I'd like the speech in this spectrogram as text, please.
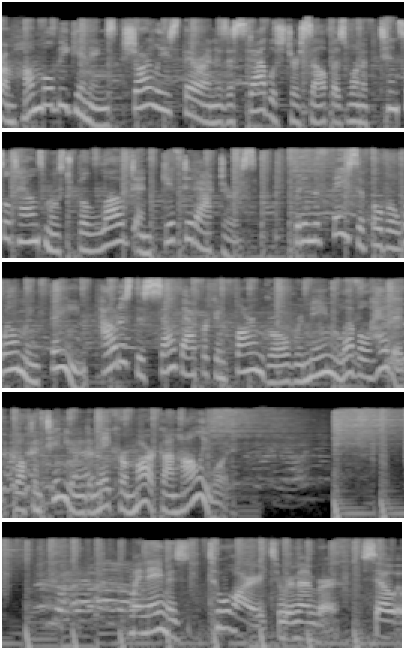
From humble beginnings, Charlize Theron has established herself as one of Tinseltown's most beloved and gifted actors. But in the face of overwhelming fame, how does this South African farm girl remain level-headed while continuing to make her mark on Hollywood? My name is too hard to remember. So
